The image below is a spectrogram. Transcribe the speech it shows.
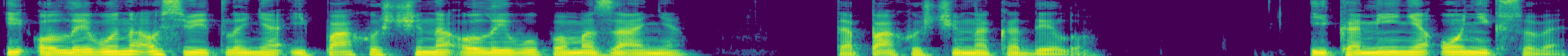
і оливу на освітлення, і пахощі на оливу помазання та пахощів на кадило, і каміння оніксове,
